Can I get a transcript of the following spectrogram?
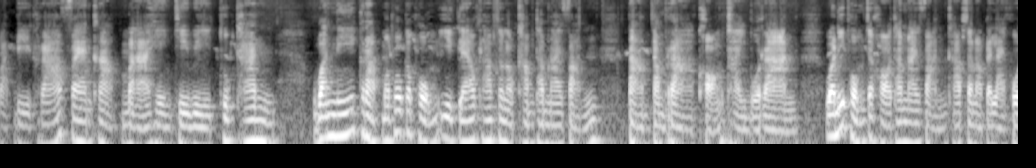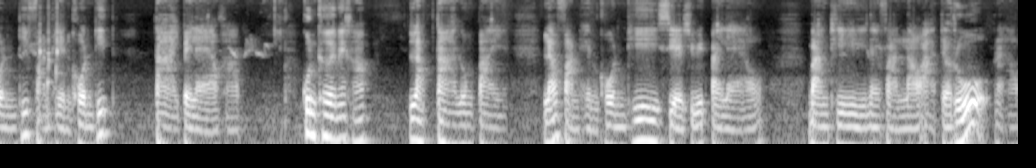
วัสดีครับแฟนคลับมหาเฮงทีวีทุกท่าน วันนี้กลับมาพบกับผมอีกแล้วครับสำหรับคำทำนายฝันตามตำราของไทยโบราณ วันนี้ผมจะขอทำนายฝันครับสำหรับหลายๆคนที่ฝันเห็นคนที่ตายไปแล้วครับ คุณเคยไหมครับ หลับตาลงไป แล้วฝันเห็นคนที่เสียชีวิตไปแล้ว บางทีในฝันเราอาจจะรู้นะครับ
